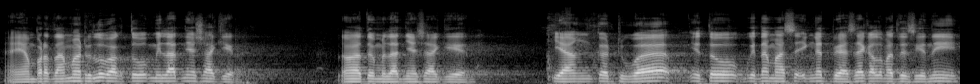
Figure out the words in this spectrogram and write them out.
Nah, yang pertama dulu waktu miladnya Syakir. Waktu miladnya Syakir. Yang kedua itu kita masih ingat biasanya kalau majelis ini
